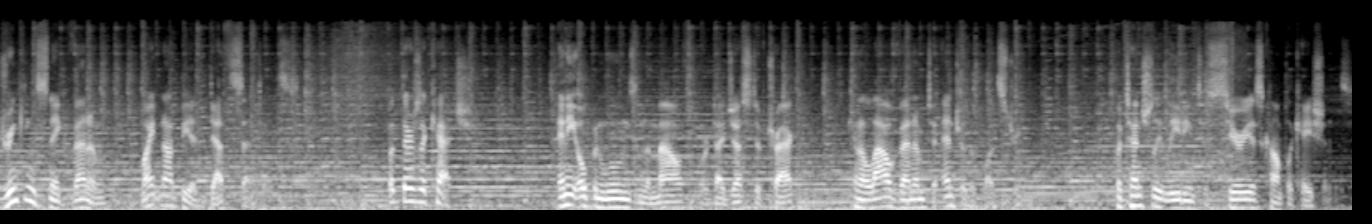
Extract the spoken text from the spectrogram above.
drinking snake venom might not be a death sentence. But there's a catch. Any open wounds in the mouth or digestive tract can allow venom to enter the bloodstream, potentially leading to serious complications.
